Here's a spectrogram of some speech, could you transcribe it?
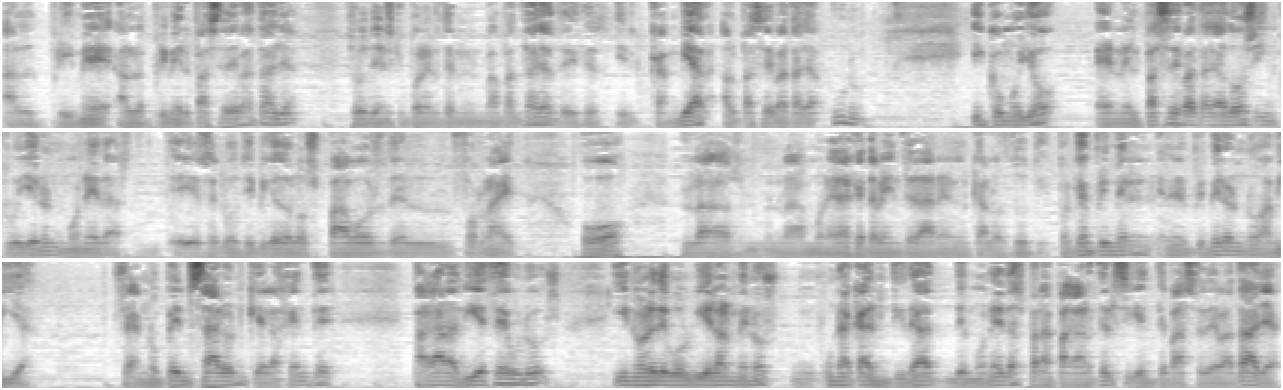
al primer, al primer pase de batalla, solo tienes que ponerte en la pantalla, te dices ir cambiar al pase de batalla 1, y como yo, en el pase de batalla 2 incluyeron monedas, es lo típico de los pavos del Fortnite, o las, las monedas que también te dan en el Call of Duty, porque en, primer, en el primero no había, o sea, no pensaron que la gente pagara 10 euros y no le devolviera al menos una cantidad de monedas para pagarte el siguiente pase de batalla.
